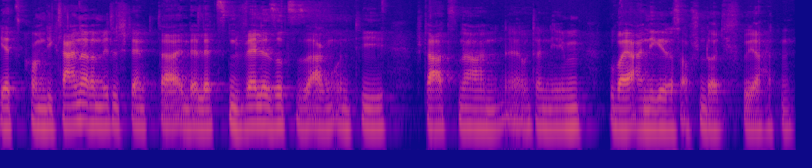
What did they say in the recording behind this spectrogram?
jetzt kommen die kleineren Mittelständler in der letzten Welle sozusagen und die staatsnahen äh, Unternehmen, wobei einige das auch schon deutlich früher hatten.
